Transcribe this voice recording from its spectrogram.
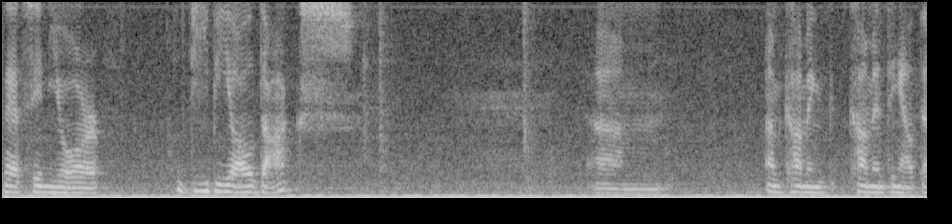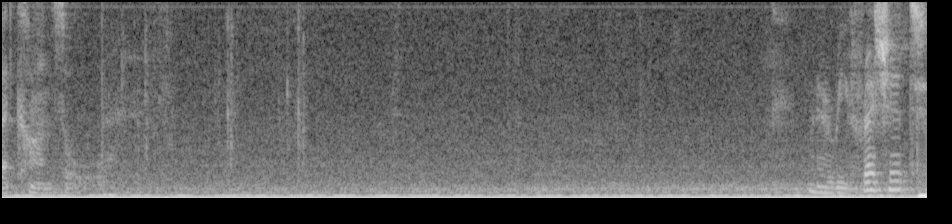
That's in your DB all docs. Um, I'm coming, commenting out that console. I'm going to refresh it,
